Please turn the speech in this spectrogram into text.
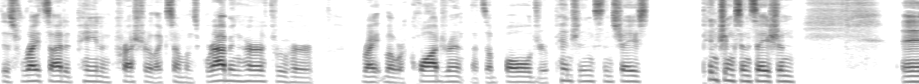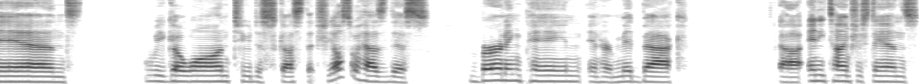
this right sided pain and pressure, like someone's grabbing her through her right lower quadrant. That's a bulge or pinching sensation. Pinching sensation. And we go on to discuss that she also has this burning pain in her mid back uh, anytime she stands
